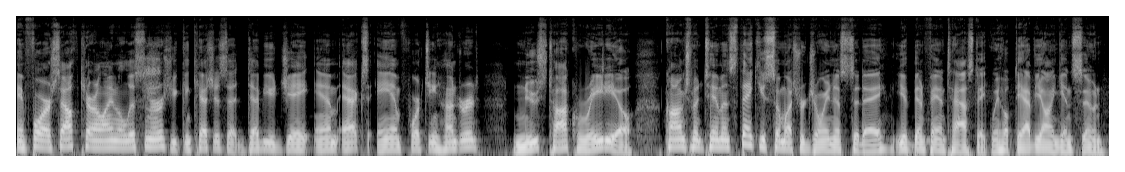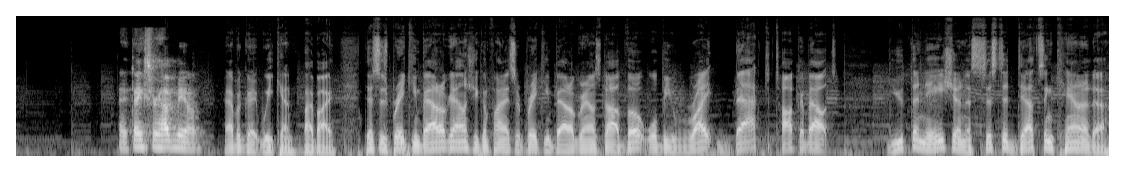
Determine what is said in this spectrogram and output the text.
and for our South Carolina listeners, you can catch us at WJMX AM 1400 News Talk Radio. Congressman Timmons, thank you so much for joining us today. You've been fantastic. We hope to have you on again soon. Hey, thanks for having me on. Have a great weekend. Bye bye. This is Breaking Battlegrounds. You can find us at breakingbattlegrounds.vote. We'll be right back to talk about Euthanasia and assisted deaths in Canada,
